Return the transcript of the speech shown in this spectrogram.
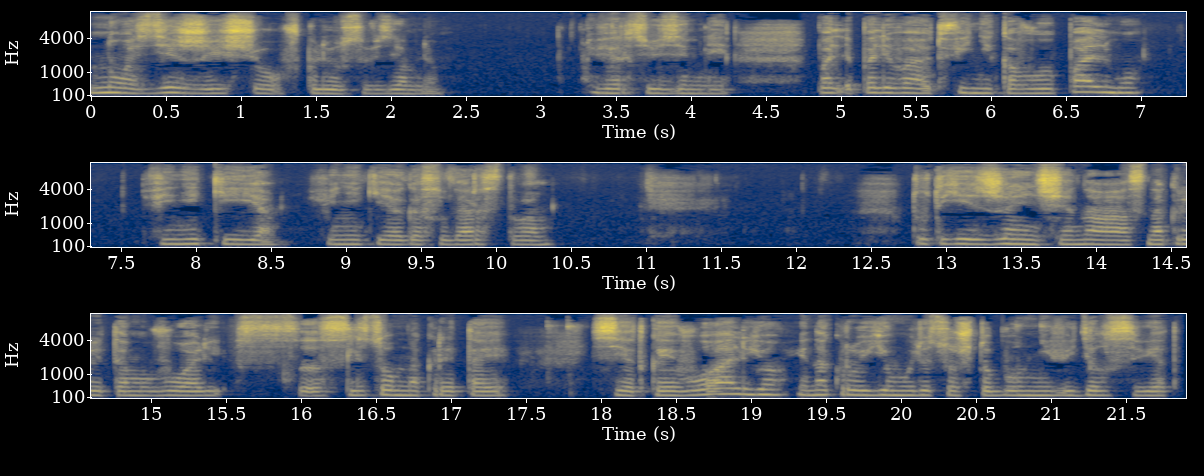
Но здесь же еще в плюс в землю, версию земли, поливают финиковую пальму, финикия, финикия государства Тут есть женщина с накрытым вуаль, с, с лицом накрытой сеткой вуалью и накрою ему лицо, чтобы он не видел свет.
